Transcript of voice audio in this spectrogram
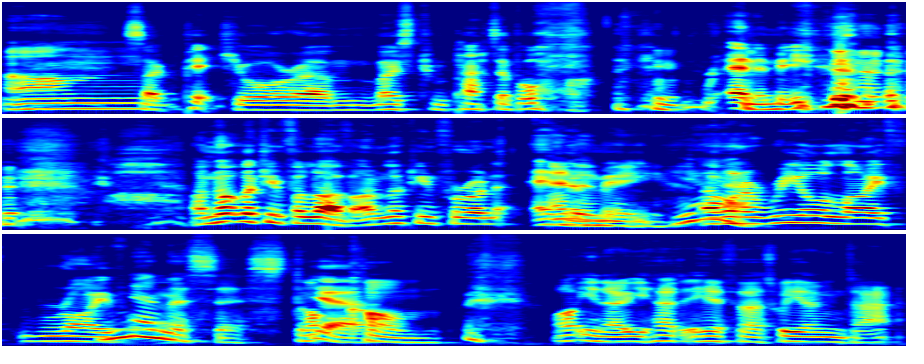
Um, So pick your um, most compatible enemy. I'm not looking for love. I'm looking for an enemy. Enemy, I want a real life rival. Nemesis.com. Well, you know, you heard it here first. We own that.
